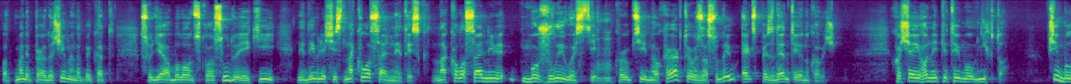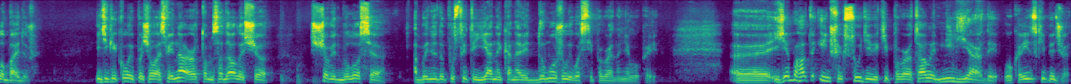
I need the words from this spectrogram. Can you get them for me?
От в мене перед очима, наприклад, суддя Оболонського суду, який, не дивлячись на колосальний тиск, на колосальні можливості корупційного характеру, засудив екс-президента Януковича. Хоча його не підтримував ніхто. Всім було байдуже. І тільки коли почалась війна, раптом задали, що, що відбулося, аби не допустити Яника навіть до можливості повернення в Україну. Е, є багато інших суддів, які повертали мільярди в український бюджет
